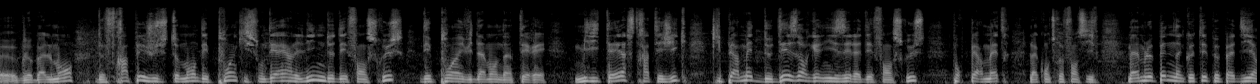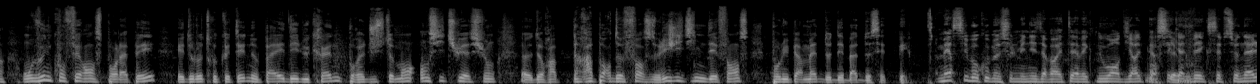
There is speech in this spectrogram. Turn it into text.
euh, globalement, de frapper justement des points qui sont derrière les lignes de défense russes, des points évidemment d'intérêt militaire, stratégique qui permettent de désorganiser la défense russe pour permettre la contre-offensive. Même Le Pen d'un côté peut pas dire on veut une conférence pour la paix et de l'autre côté ne pas aider l'Ukraine pour être justement en situation euh, de d'un rapport de force de légitime défense pour lui permettre de débattre de cette paix. Merci beaucoup Monsieur le ministre d'avoir été avec nous en direct pour ces 4V exceptionnels.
